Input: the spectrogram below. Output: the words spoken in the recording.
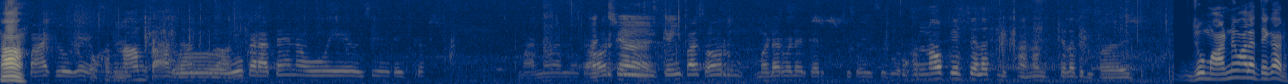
हाँ। ओकर नाम का वो कराते हैं ना वो ये वैसे टाइप का मारने वारने का। और कहीं कहीं पास और मर्डर वर्डर कर चुका है इसे ओकर नौ केस चलत लिखाना चलत रही जो मारने वाला तेकर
